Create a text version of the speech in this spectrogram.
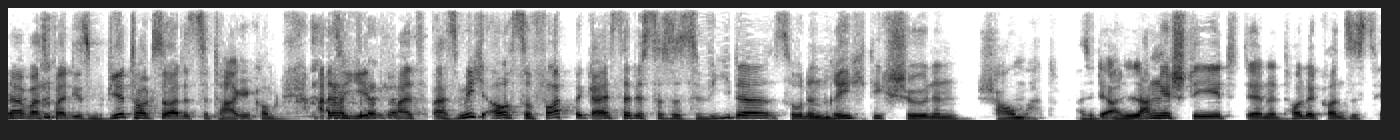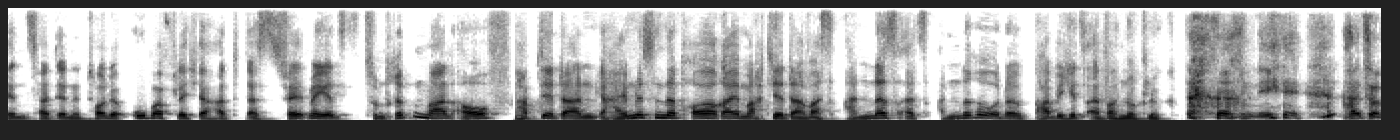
ja, was bei diesem Biertalk so alles zutage kommt. Also jedenfalls, was mich auch sofort begeistert ist, dass es wieder so einen richtig schönen Schaum hat. Also der lange steht, der eine tolle Konsistenz hat, der eine tolle Oberfläche hat. Das fällt mir jetzt zum dritten Mal auf. Habt ihr da ein Geheimnis in der Brauerei? Macht ihr da was anders als andere oder habe ich jetzt einfach nur Glück? nee, also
